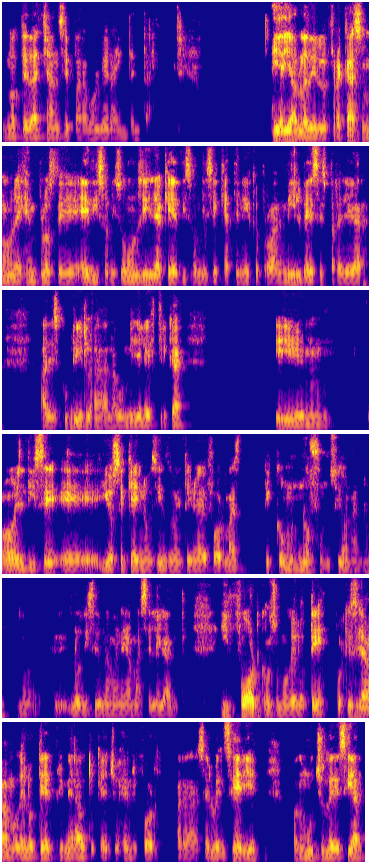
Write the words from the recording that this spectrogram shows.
no te da chance para volver a intentar. Y ahí habla del fracaso, ¿no? Ejemplos de Edison y su bombilla, que Edison dice que ha tenido que probar mil veces para llegar a descubrir la, la bombilla eléctrica. O él dice, eh, yo sé que hay 999 formas de cómo no funciona, ¿no? Eh, lo dice de una manera más elegante. Y Ford con su modelo T, ¿por qué se llama modelo T el primer auto que ha hecho Henry Ford para hacerlo en serie? Cuando muchos le decían,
